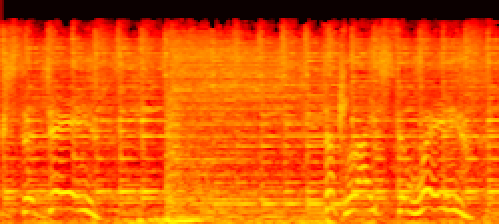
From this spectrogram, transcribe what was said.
Makes the day, that lights the way.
